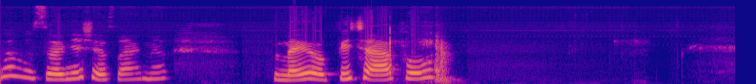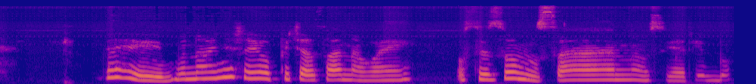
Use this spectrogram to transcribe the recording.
Kama usionyeshe sana. Kuna hiyo picha hapo. Hey, unaonyesha hiyo picha sana wai. Usizumu sana usiharibu.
